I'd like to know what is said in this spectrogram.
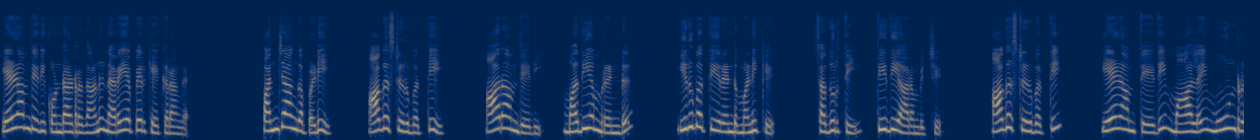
ஏழாம் தேதி கொண்டாடுறதான்னு நிறைய பேர் கேக்குறாங்க. பஞ்சாங்கப்படி ஆகஸ்ட் இருபத்தி ஆறாம் தேதி மதியம் ரெண்டு இருபத்தி ரெண்டு மணிக்கு சதுர்த்தி தீதி ஆரம்பிச்சு. ஆகஸ்ட் இருபத்தி ஏழாம் தேதி மாலை மூன்று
